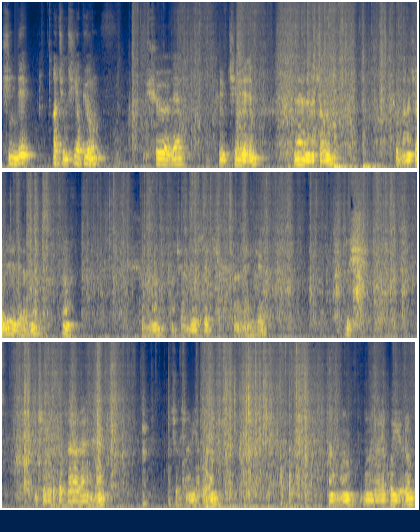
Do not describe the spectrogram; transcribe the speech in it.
Şimdi açılışı yapıyorum. Şöyle şöyle çevirelim. Nereden açalım? Şuradan açabiliriz herhalde. Tamam. Şuradan açabilirsek önce dış içeriye de çok zarar vermeden açılışını bir yapalım. Tamam. Bunu böyle koyuyorum.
